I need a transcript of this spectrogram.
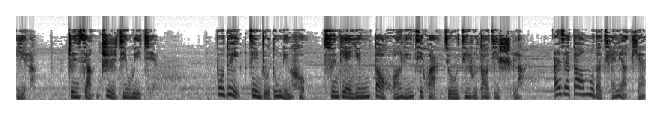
异了，真相至今未解。部队进驻东陵后，孙殿英到皇陵计划就进入倒计时了。而在盗墓的前两天，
